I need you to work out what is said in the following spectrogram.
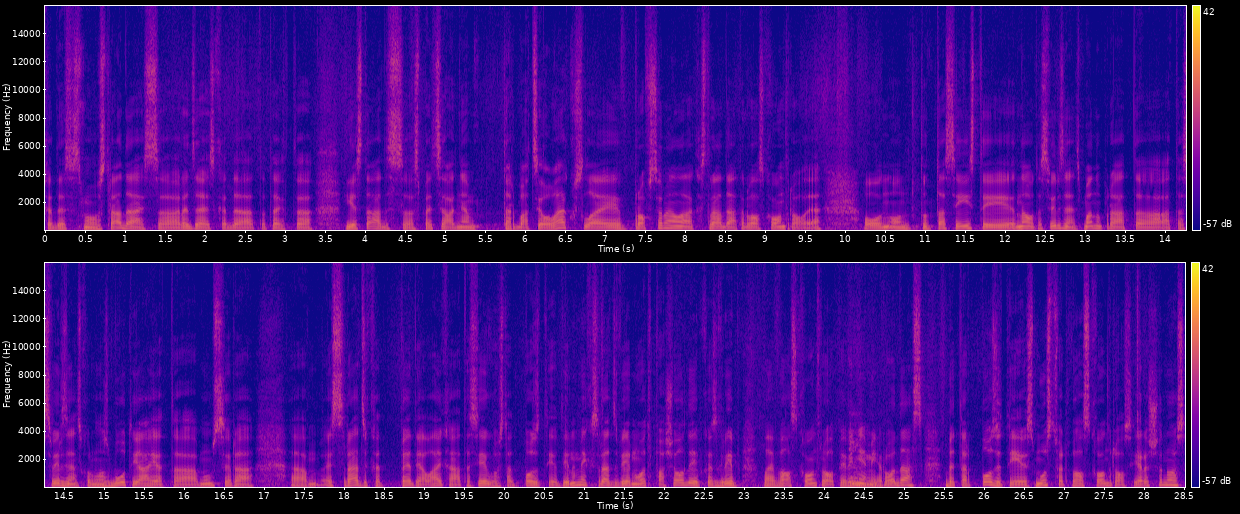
kad es esmu strādājis, redzējis, kad teikt, iestādes speciāli ņem darbā cilvēkus, lai profesionālāk strādātu ar valsts kontroli. Ja? Un, un, un tas īsti nav tas virziens. Manuprāt, tas virziens, kur mums būtu jāiet, mums ir. Es redzu, ka pēdējā laikā tas iegūst tādu pozitīvu dinamiku. Es redzu vienu otru pašvaldību, kas grib, lai valsts kontrole pie viņiem ierodās, bet ar pozitīvismu uztvert valsts kontrolas ierašanos.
